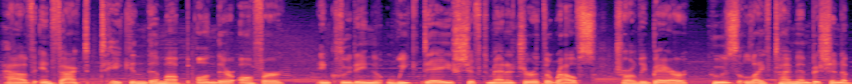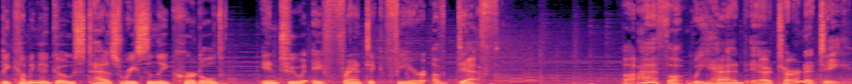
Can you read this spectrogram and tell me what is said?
have in fact taken them up on their offer, including weekday shift manager at the Ralphs, Charlie Bear, whose lifetime ambition of becoming a ghost has recently curdled into a frantic fear of death. I thought we had eternity.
